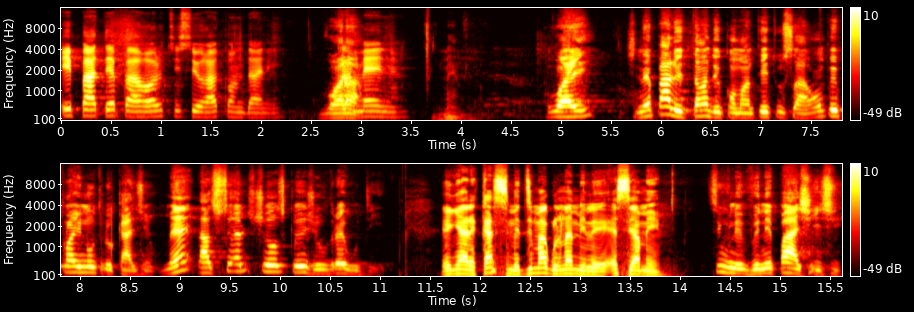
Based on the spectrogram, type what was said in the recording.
et par tes paroles tu seras condamné. Voilà. Amen. Voyez, je n'ai pas le temps de commenter tout ça. On peut prendre une autre occasion. Mais la seule chose que je voudrais vous dire, si vous ne venez pas à Jésus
